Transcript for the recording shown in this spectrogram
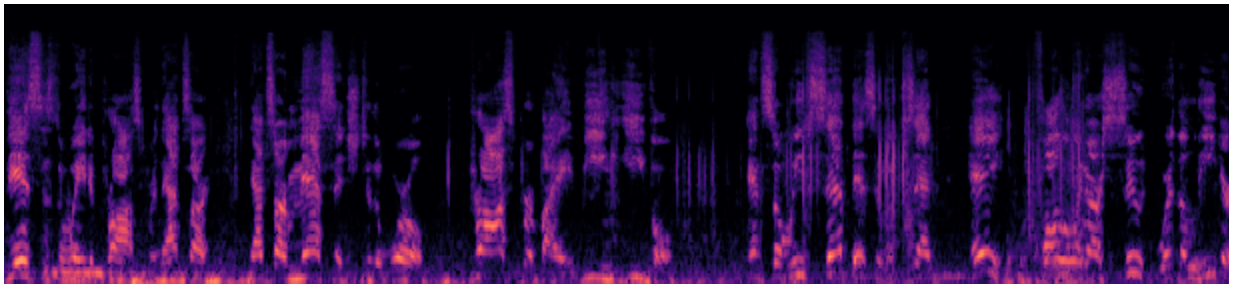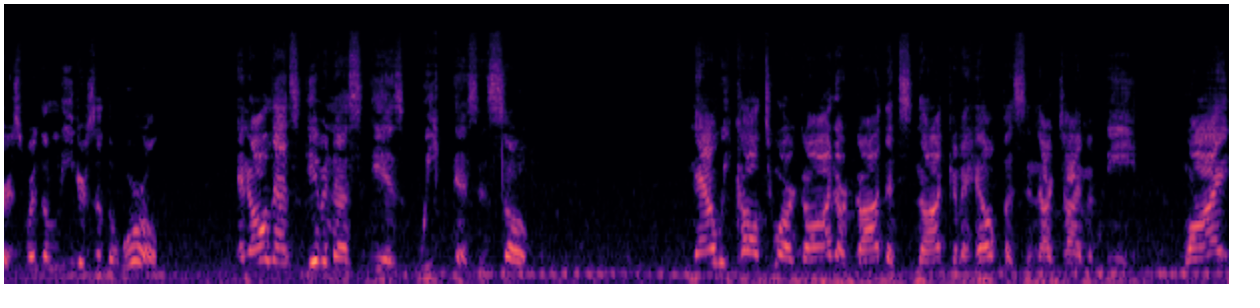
This is the way to prosper. That's our that's our message to the world. Prosper by being evil. And so we've said this and we've said, hey, following our suit, we're the leaders, we're the leaders of the world. And all that's given us is weakness. And so now we call to our God, our God that's not going to help us in our time of need. Why?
